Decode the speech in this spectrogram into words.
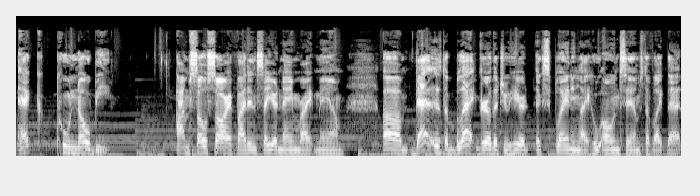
Ekpunobi. I'm so sorry if I didn't say your name right, ma'am. Um, that is the black girl that you hear explaining like who owns him, stuff like that.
